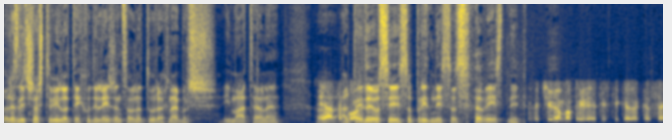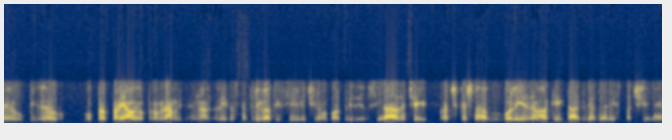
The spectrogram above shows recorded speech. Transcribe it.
različno število teh udeležencev na turah najbrž imate, ali, Ja, ali tako je. pridejo vsi, so pridni, so savestni. Večinoma pridejo tisti, ki, ki se upi- eh, prijavijo program na, letos na Triglav, tisti večinoma pa pridejo vsi razen, če pač kakšna bolezen ali kaj takega, da res pač ne,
